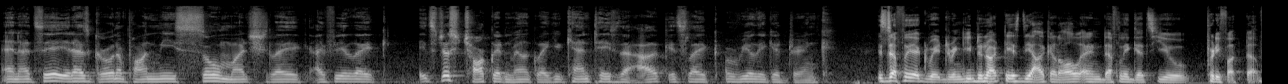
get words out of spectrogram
and I'd say it has grown upon me so much. Like I feel like it's just chocolate milk. Like you can't taste the alk. It's like a really good drink. It's definitely a great drink. You do not taste the alk at all, and definitely gets you pretty fucked up.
